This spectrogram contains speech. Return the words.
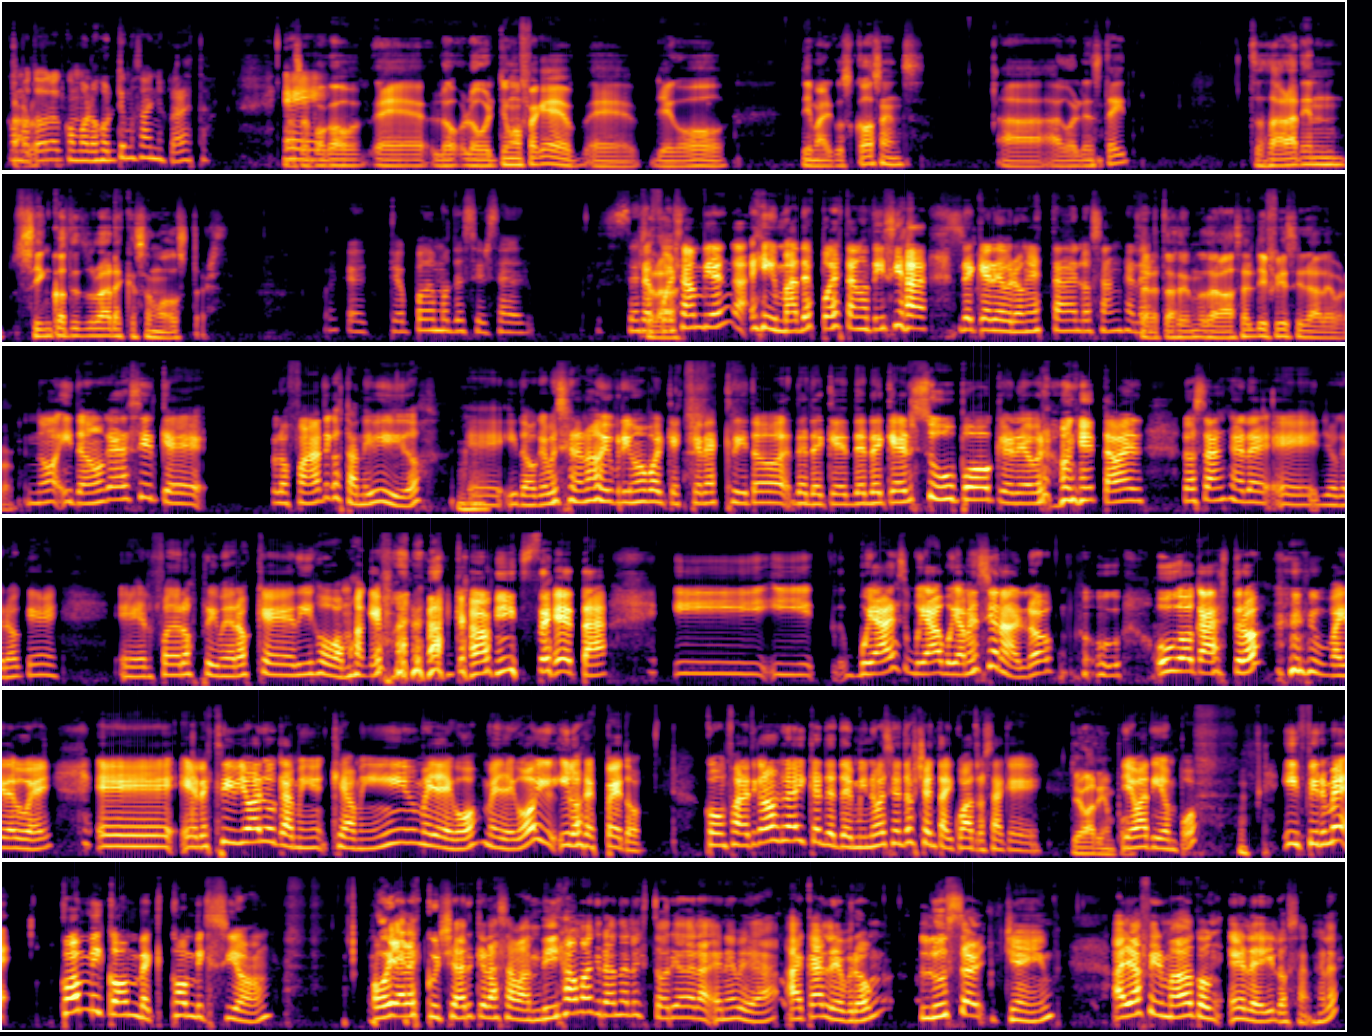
Como, Claro. todo, como los últimos años, claro está. Hace Eh, poco, eh, lo, lo último fue que eh, llegó DeMarcus Cousins a, a Golden State. Entonces ahora tienen cinco titulares que son All-Stars. Pues, ¿qué, qué podemos decir? Se, se refuerzan bien y más después de esta noticia de que LeBron está en Los Se le Ángeles. está haciendo, se le va a hacer difícil a LeBron. No, y tengo que decir que los fanáticos están divididos. Eh, y tengo que mencionar a mi primo porque es que él ha escrito, desde que, desde que él supo que LeBron estaba en Los Ángeles, eh, yo creo que él fue de los primeros que dijo, vamos a quemar la camiseta. Y, y voy, a, voy, a, voy a mencionarlo. Hu- Hugo Castro, by the way. eh, él escribió algo que a mí, que a mí me llegó, me llegó y, y lo respeto. Con fanático de los Lakers desde 1984, o sea que Lleva tiempo. lleva tiempo. Y firme con mi convic- convicción, hoy al escuchar que la sabandija más grande de la historia de la NBA, acá LeBron, loser James, haya firmado con LA Los Ángeles,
